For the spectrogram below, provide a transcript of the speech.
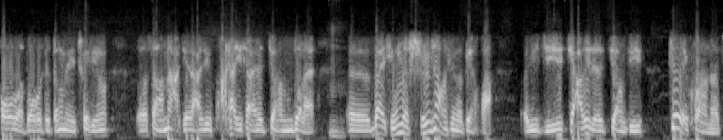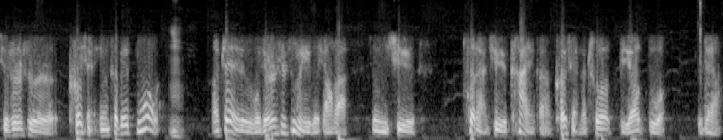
Polo，包括这等等车型呃桑塔纳、捷达就咵嚓一下降那么多来，嗯，呃，外形的时尚性的变化，呃，以及价位的降低这一块呢，其实是可选性特别多了，嗯，啊，这我觉得是这么一个想法，就你去拓展去看一看，可选的车比较多，是这样。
